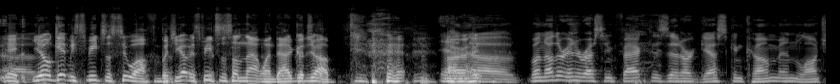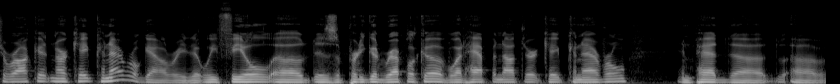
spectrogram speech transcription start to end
Yeah, you don't get me speechless too often, but you got me speechless on that one, Dad. Good job. And All right. uh, well, another interesting fact is that our guests can come and launch a rocket in our Cape Canaveral gallery that we feel uh, is a pretty good replica of what happened out there at Cape Canaveral. And had uh, uh, a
